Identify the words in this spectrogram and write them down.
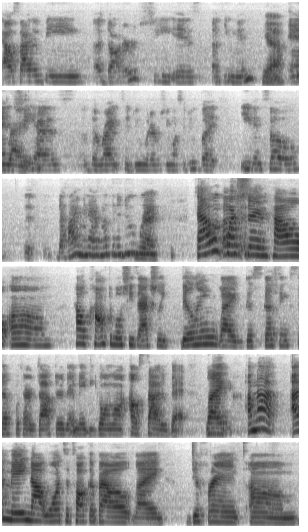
outside of being a daughter, she is a human Yeah. and Right. she has the right to do whatever she wants to do. But even so, the, the hymen has nothing to do with Right. And I would Okay. question how um how comfortable she's actually feeling, like discussing stuff with her doctor that may be going on outside of that. Like Right. I'm not I may not want to talk about like different um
